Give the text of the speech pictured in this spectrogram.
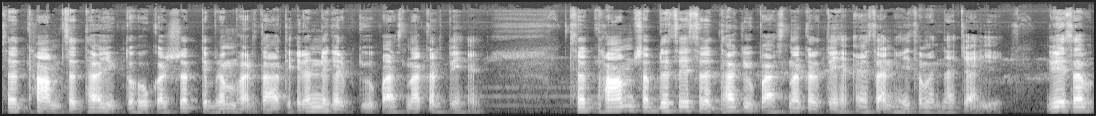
श्रद्धाम श्रद्धायुक्त होकर सत्य ब्रह्म अर्थात हिरण्यगर्भ की उपासना करते हैं। श्रद्धाम शब्द से श्रद्धा की उपासना करते हैं, ऐसा नहीं समझना चाहिए। वे सब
